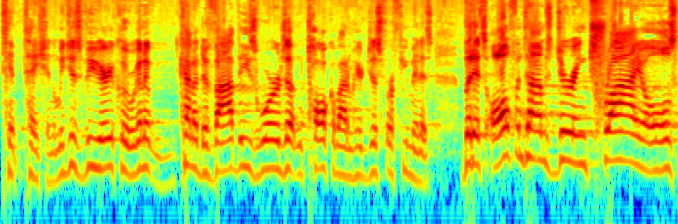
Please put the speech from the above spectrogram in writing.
temptation. Let me just be very clear. We're going to kind of divide these words up and talk about them here just for a few minutes. But it's oftentimes during trials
